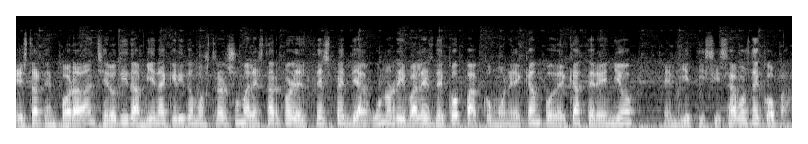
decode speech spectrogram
Esta temporada Ancelotti también ha querido mostrar su malestar por el césped de algunos rivales de Copa, como en el campo del Cacereño en 16avos de Copa.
